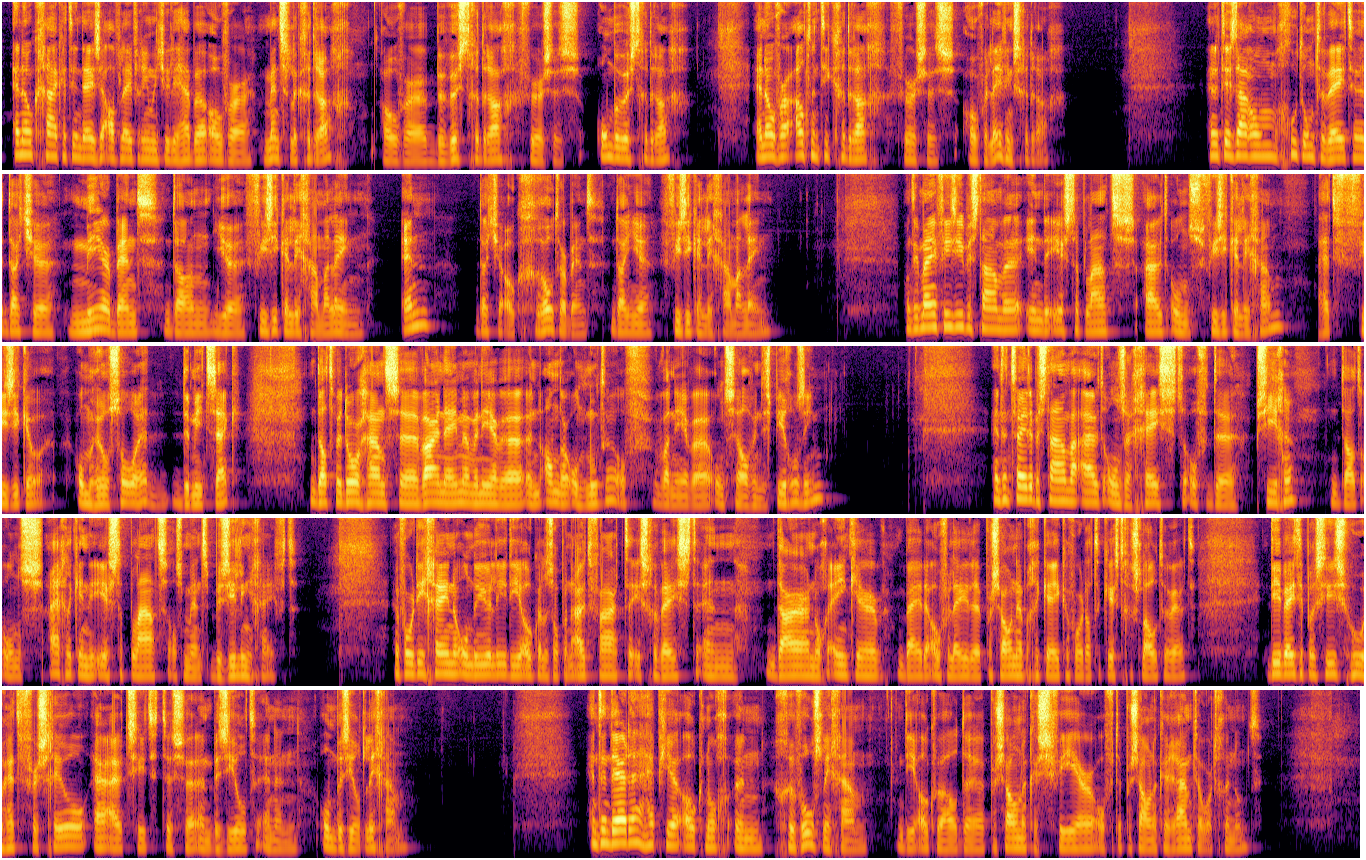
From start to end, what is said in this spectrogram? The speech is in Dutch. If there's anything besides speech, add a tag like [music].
En ook ga ik het in deze aflevering met jullie hebben over menselijk gedrag, over bewust gedrag versus onbewust gedrag en over authentiek gedrag versus overlevingsgedrag. En het is daarom goed om te weten dat je meer bent dan je fysieke lichaam alleen en dat je ook groter bent dan je fysieke lichaam alleen. Want in mijn visie bestaan we in de eerste plaats uit ons fysieke lichaam, het fysieke omhulsel, de mietzak, dat we doorgaans uh, waarnemen wanneer we een ander ontmoeten of wanneer we onszelf in de spiegel zien. En ten tweede bestaan we uit onze geest of de psyche, dat ons eigenlijk in de eerste plaats als mens bezieling geeft. En voor diegene onder jullie die ook wel eens op een uitvaart is geweest en daar nog één keer bij de overleden persoon hebben gekeken voordat de kist gesloten werd, die weten precies hoe het verschil eruit ziet tussen een bezield en een onbezield lichaam. En ten derde heb je ook nog een gevoelslichaam, die ook wel de persoonlijke sfeer of de persoonlijke ruimte wordt genoemd.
